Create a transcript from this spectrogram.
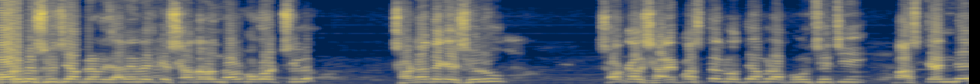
কর্মসূচি আপনারা জানেন আজকে সাধারণ ধর্মঘট ছিল। ছটা থেকে শুরু। সকাল সাড়ে পাঁচটার মধ্যে আমরা পৌঁছেছি বাস স্ট্যান্ডে।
